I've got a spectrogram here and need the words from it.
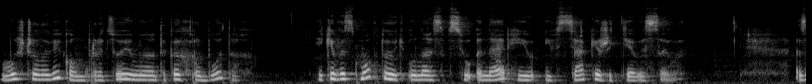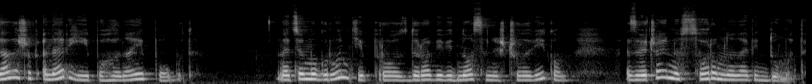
Ми з чоловіком працюємо на таких роботах, які висмоктують у нас всю енергію і всякі життєві сили. Залишок енергії поглинає побут. На цьому ґрунті про здорові відносини з чоловіком, звичайно, соромно навіть думати,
